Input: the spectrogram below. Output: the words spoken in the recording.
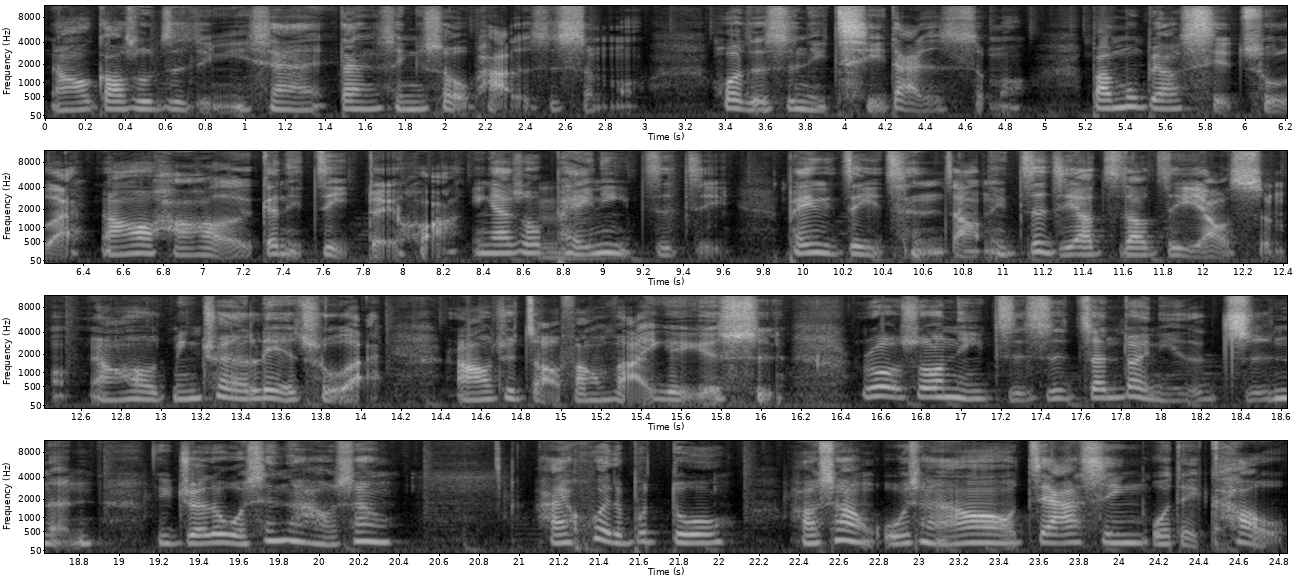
然后告诉自己你现在担心受怕的是什么，或者是你期待的是什么，把目标写出来，然后好好的跟你自己对话。应该说陪你自己，陪你自己成长。你自己要知道自己要什么，然后明确的列出来，然后去找方法，一个一个试。如果说你只是针对你的职能，你觉得我现在好像还会的不多。好像我想要加薪，我得靠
